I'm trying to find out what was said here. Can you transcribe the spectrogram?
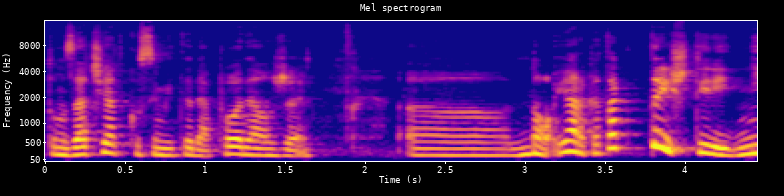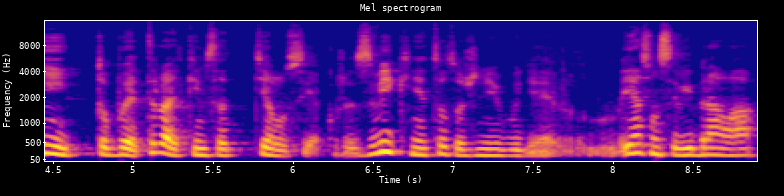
tom začiatku si mi teda povedal, že Uh, no, Jarka, tak 3-4 dní to bude trvať, kým sa telo si akože zvykne, toto že nebude. Ja som si vybrala,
